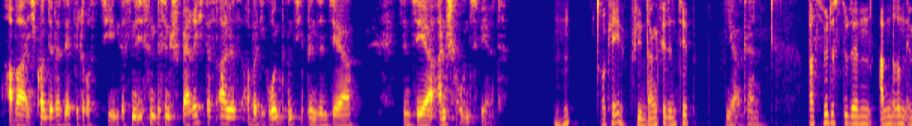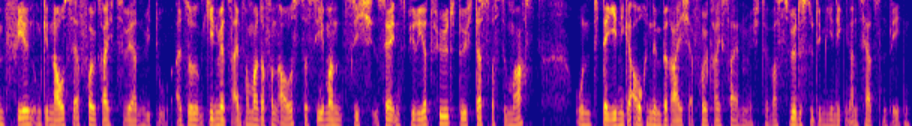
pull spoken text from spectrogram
aber ich konnte da sehr viel draus ziehen. Es ist ein bisschen sperrig, das alles, aber die Grundprinzipien sind sehr, sind sehr anschauenswert. Mhm. Okay, vielen Dank für den Tipp. Ja, gerne. Was würdest du denn anderen empfehlen, um genauso erfolgreich zu werden wie du? Also gehen wir jetzt einfach mal davon aus, dass jemand sich sehr inspiriert fühlt durch das, was du machst und derjenige auch in dem Bereich erfolgreich sein möchte. Was würdest du demjenigen ans Herzen legen?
